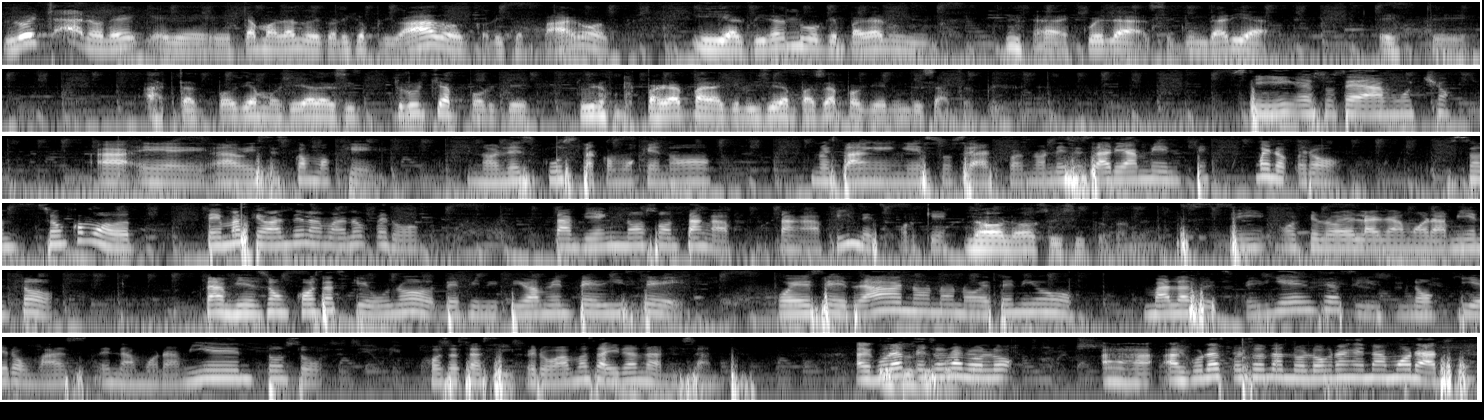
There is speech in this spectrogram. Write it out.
Lo echaron, ¿eh? Eh, estamos hablando de colegios privados, colegios pagos, y al final tuvo que pagar un- una escuela secundaria este hasta podríamos llegar a decir trucha porque tuvieron que pagar para que lo hicieran pasar porque era un desastre el pibe. Sí, eso se da mucho. A, eh, a veces como que no les gusta, como que no, no están en eso, o sea, no necesariamente. Bueno, pero son, son como temas que van de la mano, pero también no son tan, a- tan afines, porque No, no, sí, sí, totalmente. Sí, porque lo del enamoramiento también son cosas que uno definitivamente dice, puede ser, ah, no, no, no, he tenido malas experiencias y no quiero más enamoramientos o cosas así, pero vamos a ir analizando. Algunas Eso personas no lo, ajá, algunas personas no logran enamorarse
